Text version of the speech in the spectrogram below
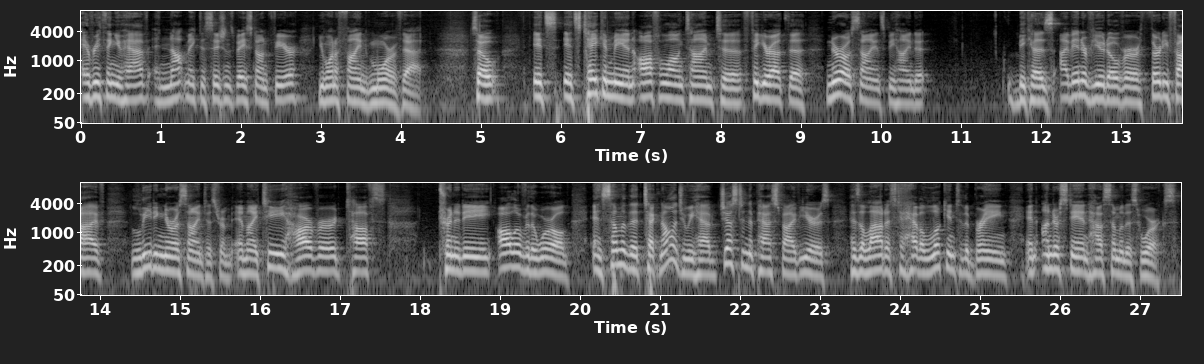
everything you have and not make decisions based on fear, you want to find more of that. So it's, it's taken me an awful long time to figure out the neuroscience behind it because I've interviewed over 35 leading neuroscientists from MIT, Harvard, Tufts, Trinity, all over the world. And some of the technology we have just in the past five years has allowed us to have a look into the brain and understand how some of this works.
